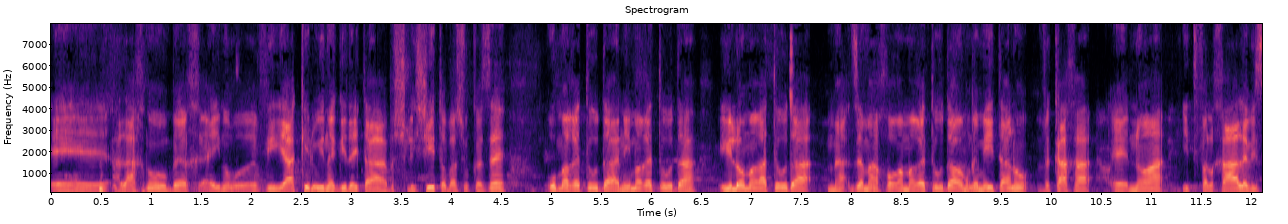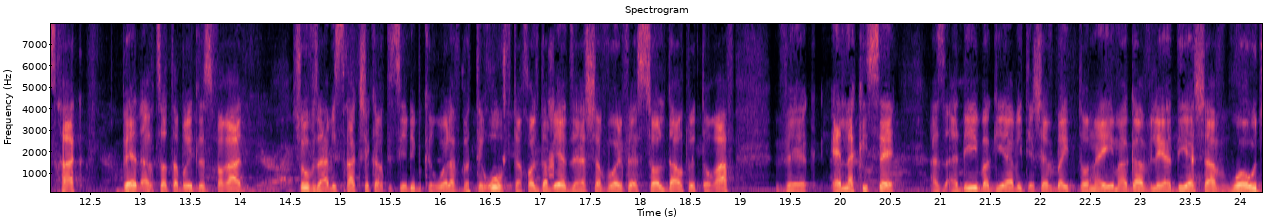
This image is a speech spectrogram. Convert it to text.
אה, הלכנו בערך, היינו רביעייה, כאילו, היא נגיד הייתה בשלישית או משהו כזה, הוא מראה תעודה, אני מראה תעודה, היא לא מראה תעודה, זה מאחורה מראה תעודה, אומרים היא איתנו, וככה אה, נועה התפלחה למשחק בין ארצות הברית לספרד. שוב, זה היה משחק שכרטיסים נמכרו אליו בטירוף, אתה יכול לדמיין, זה היה שבוע לפני, סולד אאוט מטורף, ואין לה כיסא. אז אני מגיע, מתיישב בעיתונאים, אגב, לידי ישב וואוג',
